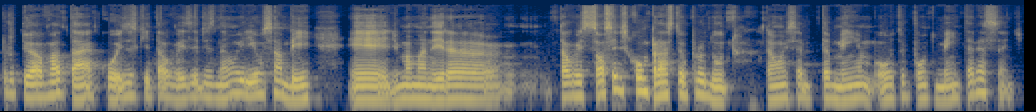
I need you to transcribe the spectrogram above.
para o teu avatar coisas que talvez eles não iriam saber é, de uma maneira talvez só se eles comprassem teu produto. Então, esse é também outro ponto bem interessante.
